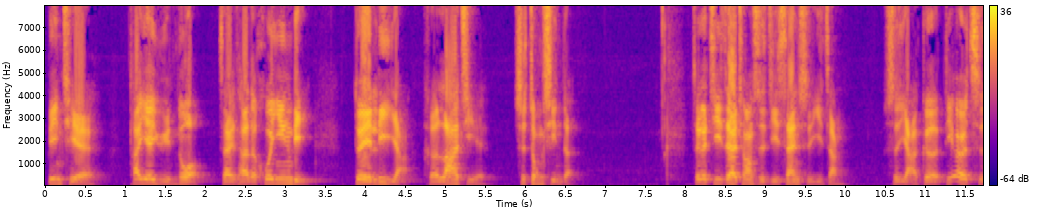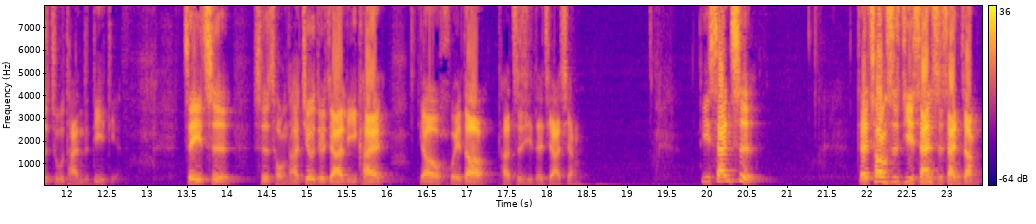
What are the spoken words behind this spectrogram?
并且他也允诺在他的婚姻里对利亚和拉杰是忠心的。这个记在创世纪三十一章，是雅各第二次足坛的地点。这一次是从他舅舅家离开，要回到他自己的家乡。第三次在创世纪三十三章。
